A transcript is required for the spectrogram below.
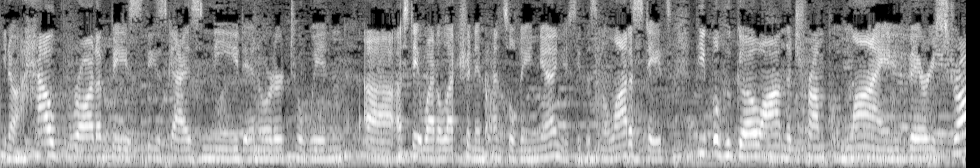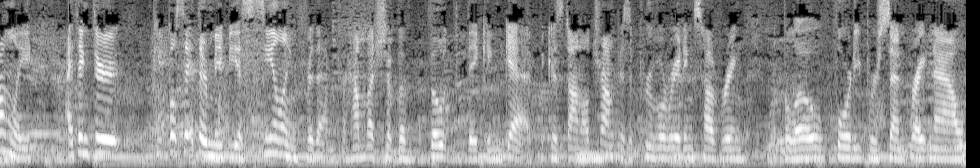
you know how broad a base these guys need in order to win uh, a statewide election in Pennsylvania, and you see this in a lot of states. People who go on the Trump line very strongly, I think there. People say there may be a ceiling for them for how much of a vote that they can get because Donald Trump his approval ratings hovering below 40% right now.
